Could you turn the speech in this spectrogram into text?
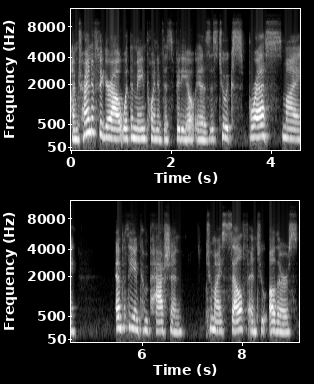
I'm trying to figure out what the main point of this video is, is to express my empathy and compassion to myself and to others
